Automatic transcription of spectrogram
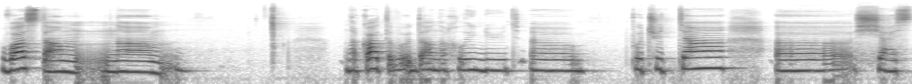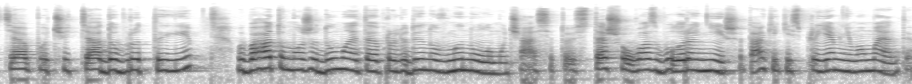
у вас там на... накатують, да, нахлинюють е... почуття е... щастя, почуття доброти. Ви багато, може, думаєте про людину в минулому часі, тобто те, що у вас було раніше, так, якісь приємні моменти.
